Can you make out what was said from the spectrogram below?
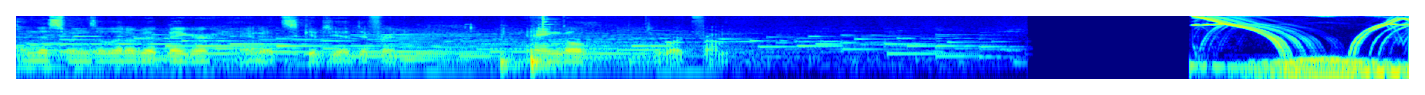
And this one's a little bit bigger, and it gives you a different angle to work from. Thank you.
